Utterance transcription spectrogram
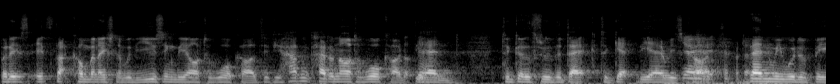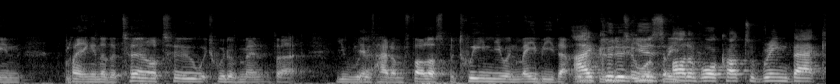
But it's it's that combination of with using the art of war cards. If you hadn't had an art of war card at the end to go through the deck to get the Ares card, then we would have been playing another turn or two, which would have meant that you would Yeah. have had Omphalos between you, and maybe that would I have been could have two used. Art of War card to bring back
